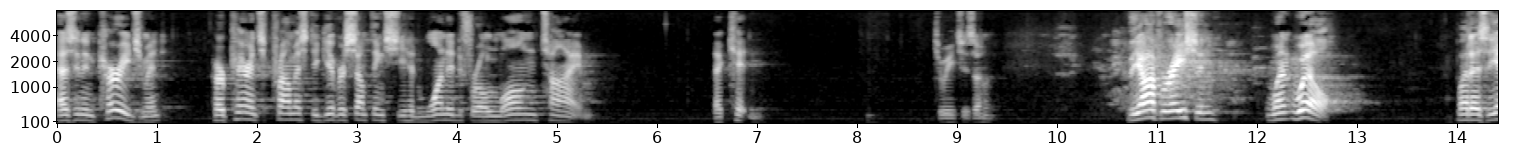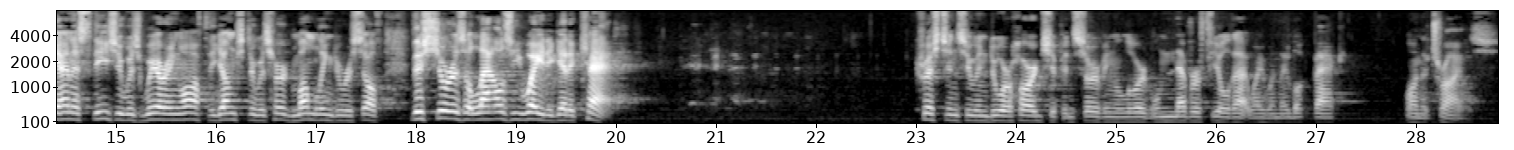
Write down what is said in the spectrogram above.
As an encouragement, her parents promised to give her something she had wanted for a long time a kitten. To each his own. The operation went well. But as the anesthesia was wearing off, the youngster was heard mumbling to herself, This sure is a lousy way to get a cat. Christians who endure hardship in serving the Lord will never feel that way when they look back on the trials.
